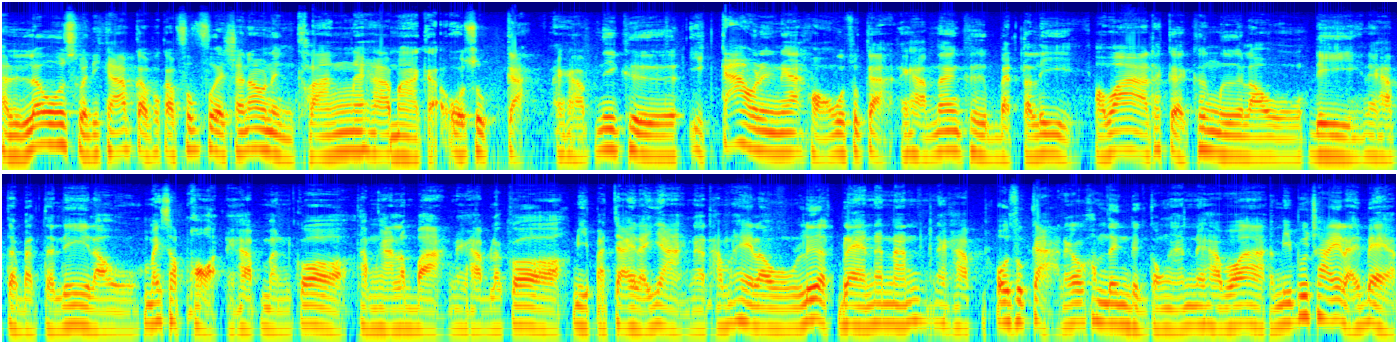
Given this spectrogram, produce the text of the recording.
ฮัลโหล สวัสดีครับ กลับพบกับฟุตเฟืร์ชาแนลหนึ่งครั้งนะครับ มากับโอซุกะ นะครับนี่คืออีกก้าวหนึ่งนะของโอซุกะนะครับนั่นคือแบตเตอรี่ เพราะว่าถ้าเกิดเครื่องมือเราดีนะครับแต่แบตเตอรี่เราไม่ซัพพอร์ตนะครับมันก็ทำงานลำบากนะครับแล้วก็มีปัจจัยหลายอย่างนะทำให้เราเลือกแบรนด์นั้นๆนะครับโอซุกะก็คำนึงถึงตรงนั้นนะครับว่ามีผู้ใช้หลายแบบ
